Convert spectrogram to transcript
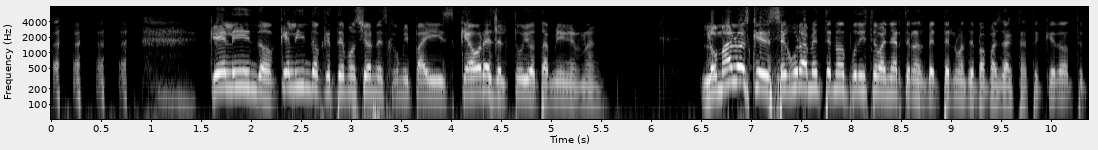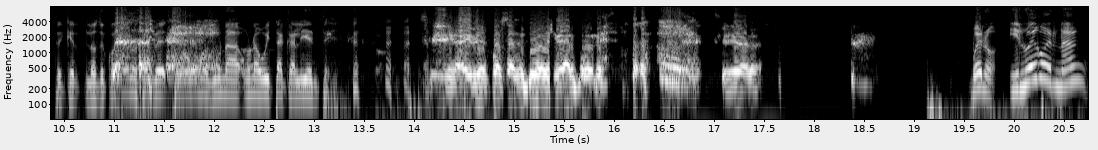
Qué lindo, qué lindo que te emociones con mi país, que ahora es el tuyo también, Hernán. Lo malo es que seguramente no pudiste bañarte en las termas de Papayacta. Te quedo, te, los de te, te una, una agüita caliente. Sí, ahí mi esposa se tuvo que quedar, pobre. Sí, verdad. Bueno, y luego Hernán,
